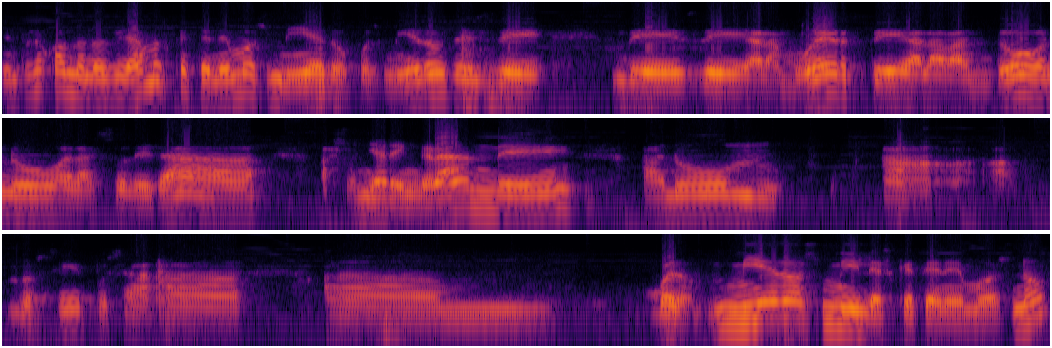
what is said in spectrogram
Entonces cuando nos veamos que tenemos miedo, pues miedo desde desde a la muerte, al abandono, a la soledad, a soñar en grande, a no, a, no sé, pues a, bueno, miedos miles que tenemos, ¿no?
